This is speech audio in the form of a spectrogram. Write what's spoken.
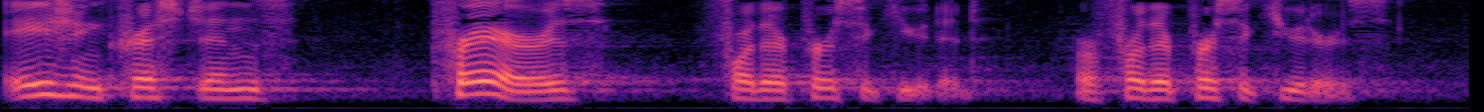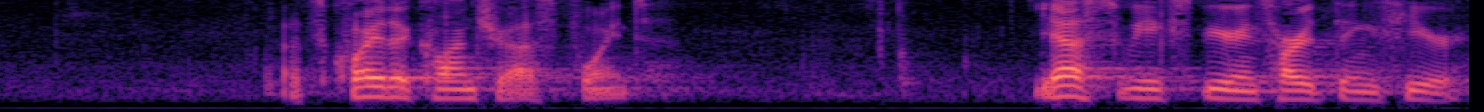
Asian Christians' prayers for their persecuted or for their persecutors. That's quite a contrast point. Yes, we experience hard things here,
